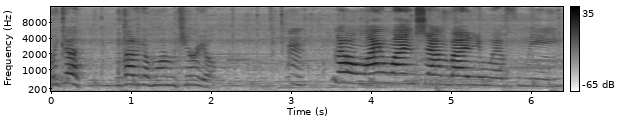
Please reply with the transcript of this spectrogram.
Wait, Dad. We gotta get more material. Mm. No, I want somebody with me.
